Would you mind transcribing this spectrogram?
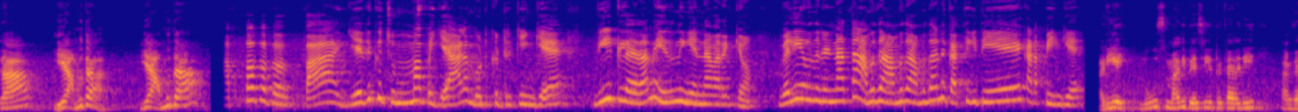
ஏ அமுதா ஏ அமுதா. அப்பா எதுக்கு சும்மா இப்ப ஏலம் போட்டுக்கிட்டு இருக்கீங்க? வீட்டுல தானே இருந்தீங்க என்ன வரைக்கும். வெளியே வந்து நின்னா தான் அமுதா அமுதா அமுதான்னு கத்திக்கிட்டே கிடப்பீங்க. அடியே லூஸ் மாதிரி பேசிக்கிட்டு இருக்காதடி. அங்க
